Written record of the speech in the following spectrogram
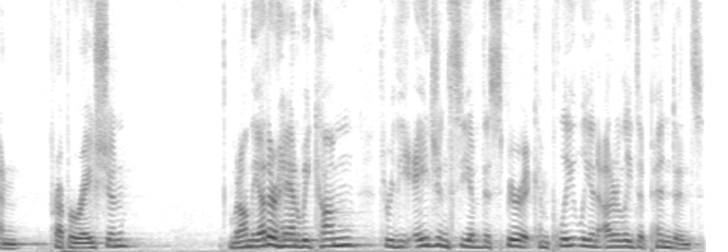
and preparation. But on the other hand, we come through the agency of the Spirit completely and utterly dependent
